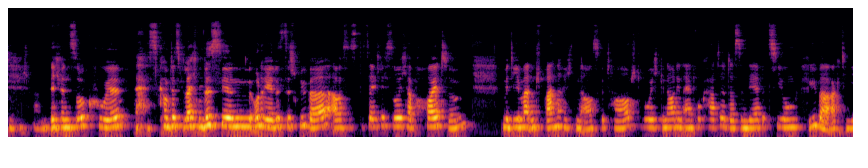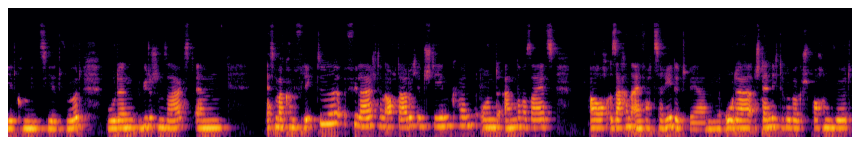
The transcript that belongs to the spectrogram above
Mhm. Ich finde es so cool. Es kommt jetzt vielleicht ein bisschen unrealistisch rüber, aber es ist tatsächlich so, ich habe heute mit jemandem Sprachnachrichten ausgetauscht, wo ich genau den Eindruck hatte, dass in der Beziehung überaktiviert kommuniziert wird, wo dann, wie du schon sagst, ähm, erstmal Konflikte vielleicht dann auch dadurch entstehen können und andererseits auch Sachen einfach zerredet werden oder ständig darüber gesprochen wird,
